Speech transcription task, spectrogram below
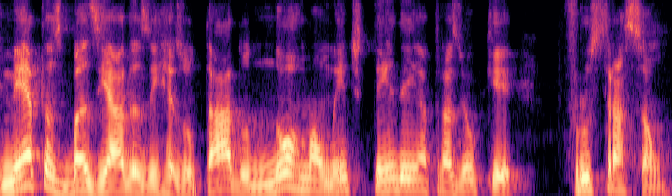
Metas baseadas em resultado normalmente tendem a trazer o quê? Frustração.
